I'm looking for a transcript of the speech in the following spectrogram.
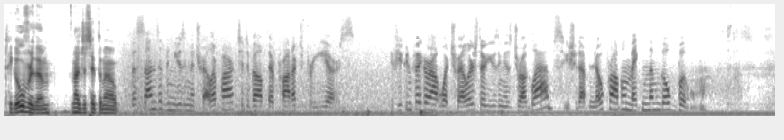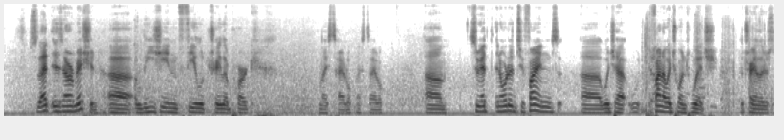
take over them, not just take them out. The Sons have been using the trailer park to develop their product for years. If you can figure out what trailers they're using as drug labs, you should have no problem making them go boom. So that is our mission. Uh, Elysian Field Trailer Park. Nice title. Nice title. Um, so we had, in order to find uh, which to find out which one's which, the trailers.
